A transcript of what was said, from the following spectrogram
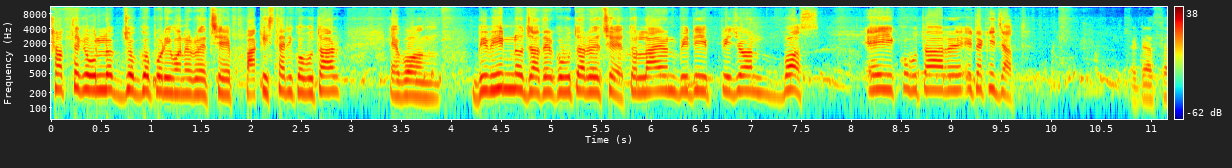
সব থেকে উল্লেখযোগ্য পরিমাণে রয়েছে পাকিস্তানি কবুতর এবং বিভিন্ন জাতের কবুতর রয়েছে। তো লায়ন বিডি পিজন বস এই কবুতর এটা কি জাত? এটা আছে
